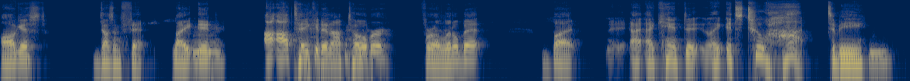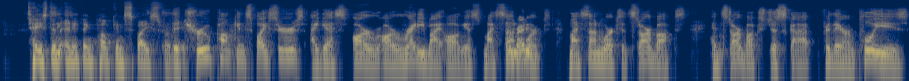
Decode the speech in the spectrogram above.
August doesn't fit. Like it, Mm. I- I'll take it in October for a little bit, but I, I can't do like it's too hot to be tasting anything pumpkin spice for the me. true pumpkin spicers, I guess, are are ready by August. My son works. My son works at Starbucks, and Starbucks just got for their employees.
